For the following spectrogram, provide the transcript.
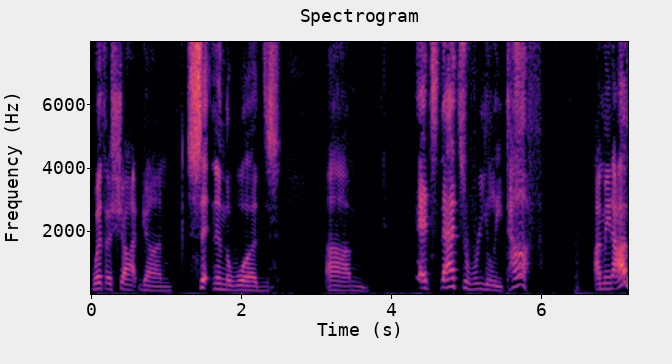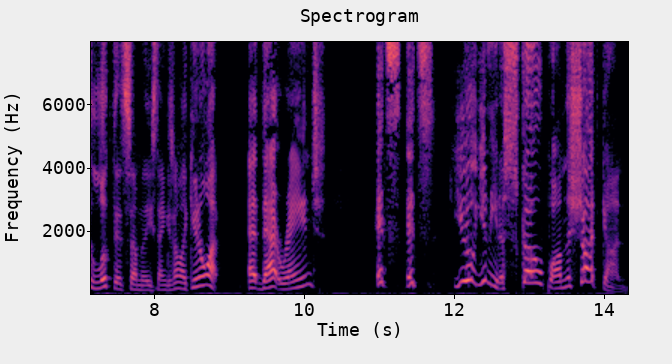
with a shotgun sitting in the woods. Um, it's that's really tough. I mean, I looked at some of these things and I'm like, you know what? At that range, it's it's you you need a scope on the shotgun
